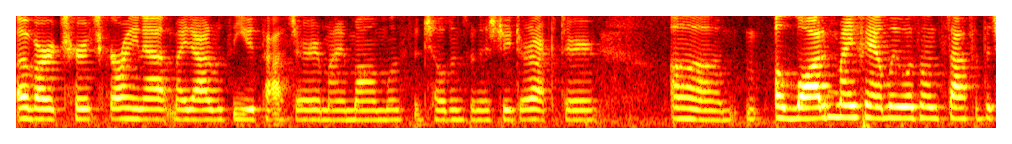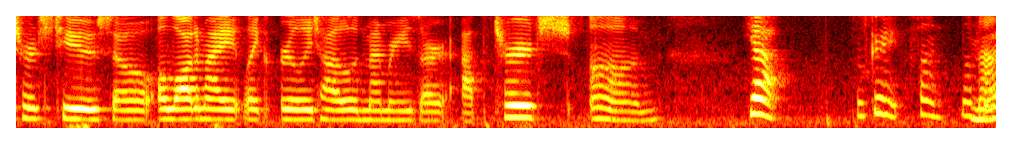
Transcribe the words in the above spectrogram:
of our church growing up. My dad was the youth pastor. My mom was the children's ministry director um, a lot of my family was on staff at the church too so a lot of my like early childhood memories are at the church um, yeah it was great fun loved it.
